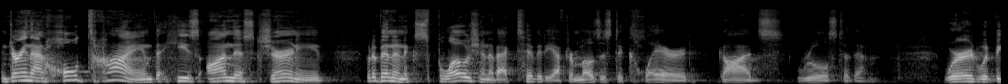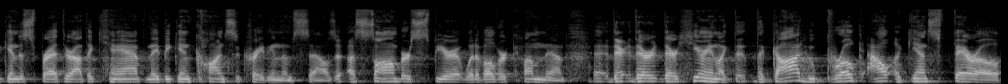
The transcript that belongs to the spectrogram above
And during that whole time that he's on this journey, would have been an explosion of activity after Moses declared God's rules to them. Word would begin to spread throughout the camp, and they begin consecrating themselves. A somber spirit would have overcome them. Uh, they're, they're, they're hearing, like, the, the God who broke out against Pharaoh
